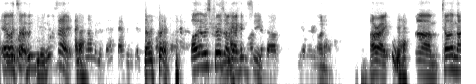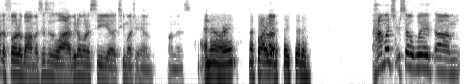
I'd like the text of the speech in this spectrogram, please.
Hey, what's up? Who, who was that? Uh, that was Chris. Oh, that was Chris. Okay, I couldn't see. Oh, no. All right. Yeah. Um, tell him not to photobomb us. This is live. We don't want to see uh, too much of him on this. I know, right? That's why I Uh, gotta stay sitting. How much? So with um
